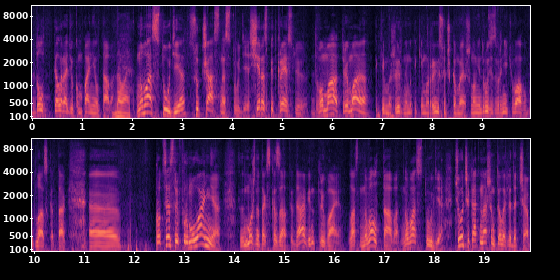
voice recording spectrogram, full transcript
е, до телерадіокомпанії Лтава. Давайте. Нова студія, сучасна студія. Ще раз підкреслюю, двома, трьома такими жирними такими рисочками. Шановні друзі, зверніть увагу, будь ласка, так. Е, Процес реформування, можна так сказати, да, він триває. Власне, нова Лтава, нова студія. Чого чекати нашим телеглядачам?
